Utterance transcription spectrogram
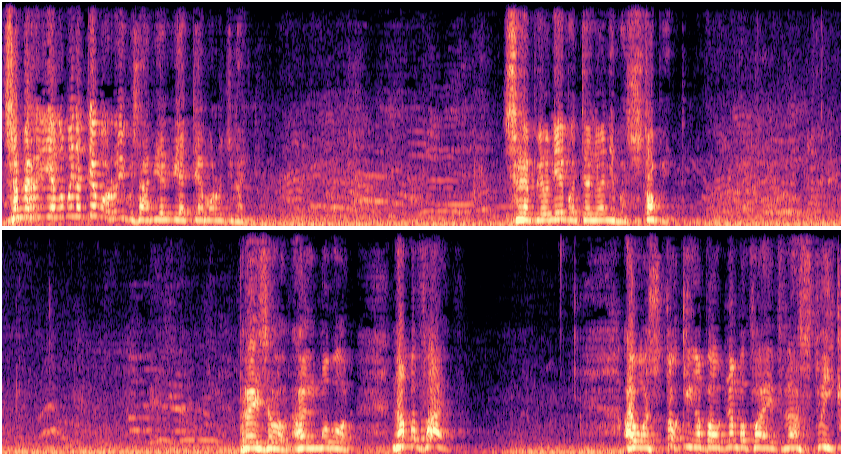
Sa meron niya kami na temoro, ko sabi yan via temoro juga. Sila piyo niya ba, tell niya stop it. Praise the Lord. I'll move on. Number five. I was talking about number five last week.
